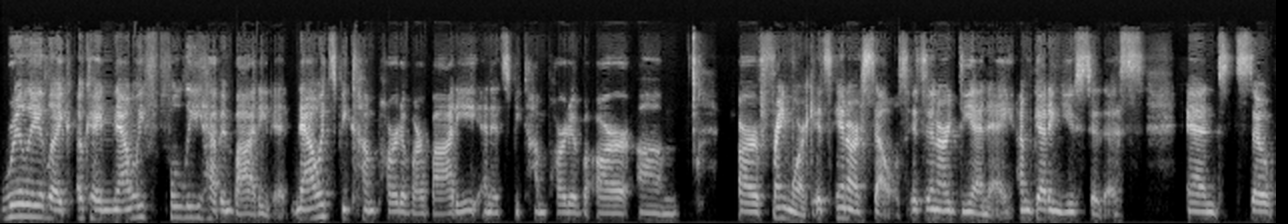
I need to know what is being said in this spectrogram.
really like okay now we fully have embodied it. Now it's become part of our body and it's become part of our um, our framework. It's in our cells it's in our dna i'm getting used to this. And so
